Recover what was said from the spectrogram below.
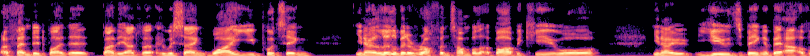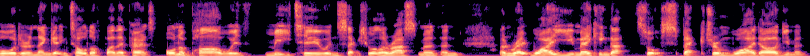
offended by the by the advert, who were saying, "Why are you putting, you know, a little bit of rough and tumble at a barbecue or?" you know, youths being a bit out of order and then getting told off by their parents on a par with Me Too and sexual harassment and and rape. Why are you making that sort of spectrum wide argument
